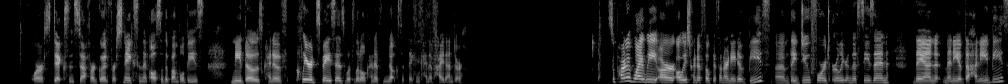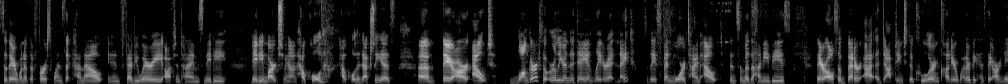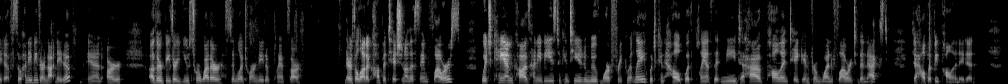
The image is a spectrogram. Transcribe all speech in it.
or sticks and stuff are good for snakes. And then also the bumblebees need those kind of cleared spaces with little kind of nooks that they can kind of hide under. So part of why we are always trying to focus on our native bees, um, they do forage earlier in the season than many of the honeybees. So they're one of the first ones that come out in February, oftentimes maybe maybe March, depending on how cold how cold it actually is. Um, they are out longer, so earlier in the day and later at night. So they spend more time out than some of the honeybees. They're also better at adapting to the cooler and cloudier weather because they are native. So honeybees are not native, and our other bees are used to our weather similar to our native plants are. There's a lot of competition on the same flowers, which can cause honeybees to continue to move more frequently, which can help with plants that need to have pollen taken from one flower to the next to help it be pollinated.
